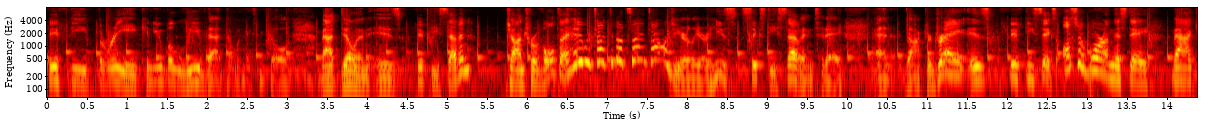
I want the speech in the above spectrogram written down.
53. Can you believe that? That one makes me feel old. Matt Dillon is 57. John Travolta. Hey, we talked about Scientology earlier. He's 67 today. And Dr. Dre is 56. Also born on this day back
